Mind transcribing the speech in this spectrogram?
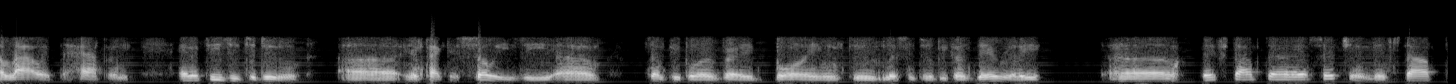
allow it to happen, and it's easy to do. Uh, in fact, it's so easy. Uh, some people are very boring to listen to because they're really uh, they've stopped uh searching. They've stopped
